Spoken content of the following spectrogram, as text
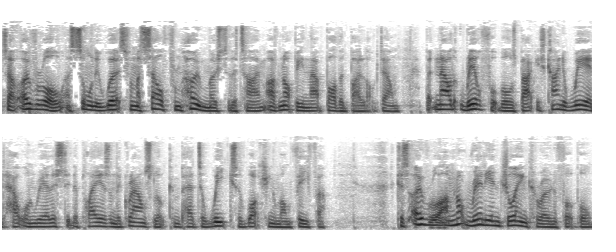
So overall, as someone who works for myself from home most of the time, I've not been that bothered by lockdown. But now that real football's back, it's kind of weird how unrealistic the players and the grounds look compared to weeks of watching them on FIFA. Because overall, I'm not really enjoying Corona football.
